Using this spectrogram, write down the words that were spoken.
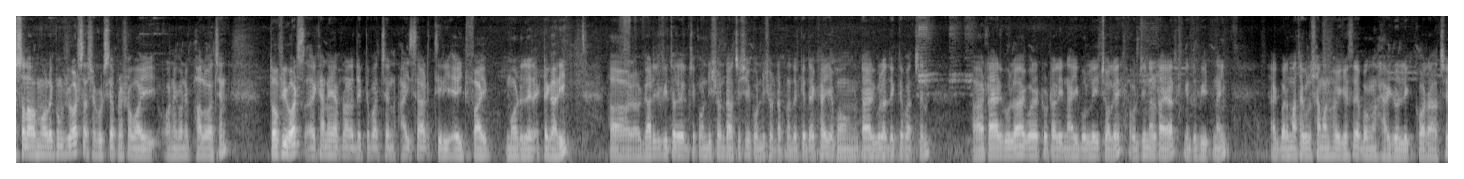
আসসালামু আলাইকুম ভিউয়ার্স, আশা করছি আপনারা সবাই অনেক অনেক ভালো আছেন। তো ভিউয়ার্স, এখানে আপনারা দেখতে পাচ্ছেন আইসার থ্রি এইট ফাইভ মডেলের একটা গাড়ি। আর গাড়ির ভিতরের যে কন্ডিশনটা আছে, সেই কন্ডিশনটা আপনাদেরকে দেখাই এবং টায়ারগুলো দেখতে পাচ্ছেন। টায়ারগুলো একবারে টোটালি নাই বললেই চলে অরিজিনাল টায়ার, কিন্তু বিট নাই। একবার মাথাগুলো সামান হয়ে গেছে এবং হাইড্রোলিক করা আছে।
